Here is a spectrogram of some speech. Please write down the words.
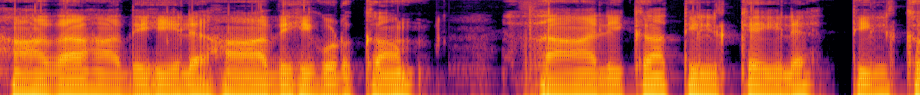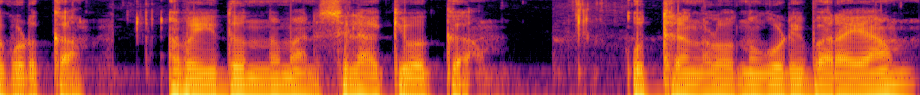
ഹാദ ഹാദിഹിയിലെ ഹാദിഹി കൊടുക്കാം. ദാലിക്ക തിൽക്കയിലെ തിൽക്ക കൊടുക്കാം. അപ്പോൾ ഇതൊന്ന് മനസ്സിലാക്കി വെക്കുക. ഉത്തരങ്ങൾ ഒന്നുകൂടി പറയാം.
